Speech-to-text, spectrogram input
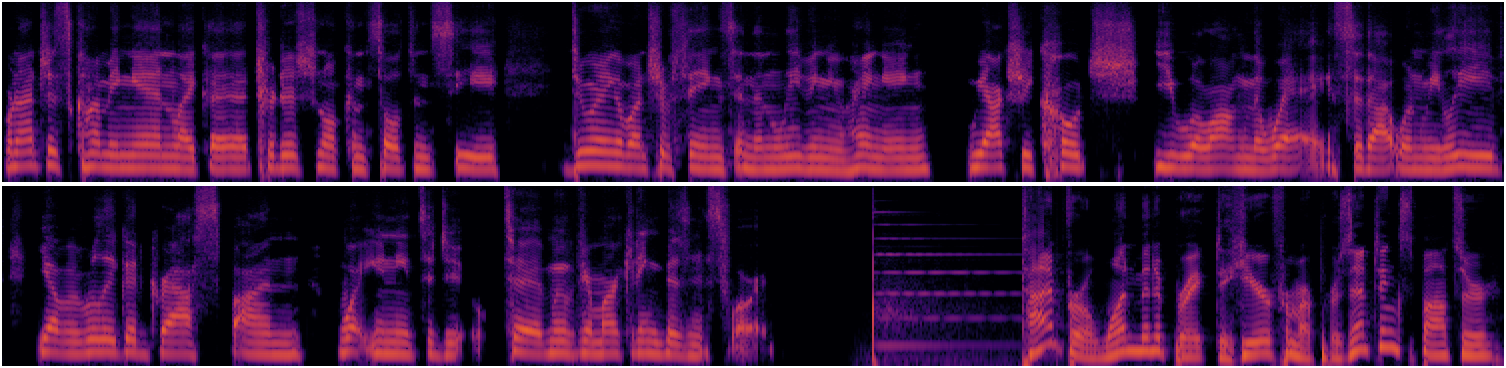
we're not just coming in like a traditional consultancy, doing a bunch of things and then leaving you hanging. We actually coach you along the way so that when we leave, you have a really good grasp on what you need to do to move your marketing business forward. Time for a one minute break to hear from our presenting sponsor,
